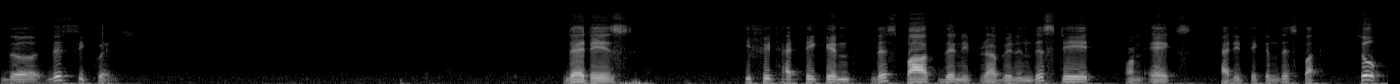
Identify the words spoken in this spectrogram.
the this sequence that is if it had taken this path then it would have been in this state on x had it taken this path. So,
